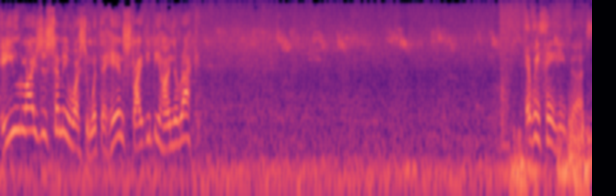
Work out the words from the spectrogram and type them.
He utilizes semi-western with the hand slightly behind the racket. Everything he does,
